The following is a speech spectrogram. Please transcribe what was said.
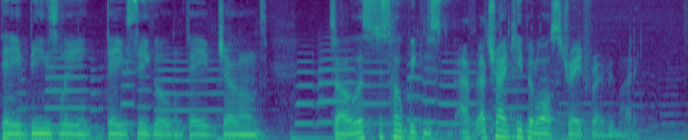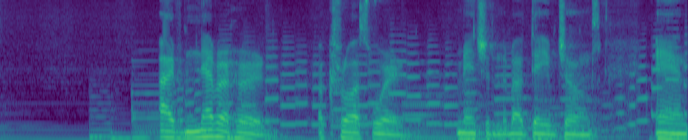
Dave Beasley, Dave Siegel, Dave Jones. So let's just hope we can just, I, I try and keep it all straight for everybody. I've never heard a crossword mentioned about Dave Jones. And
